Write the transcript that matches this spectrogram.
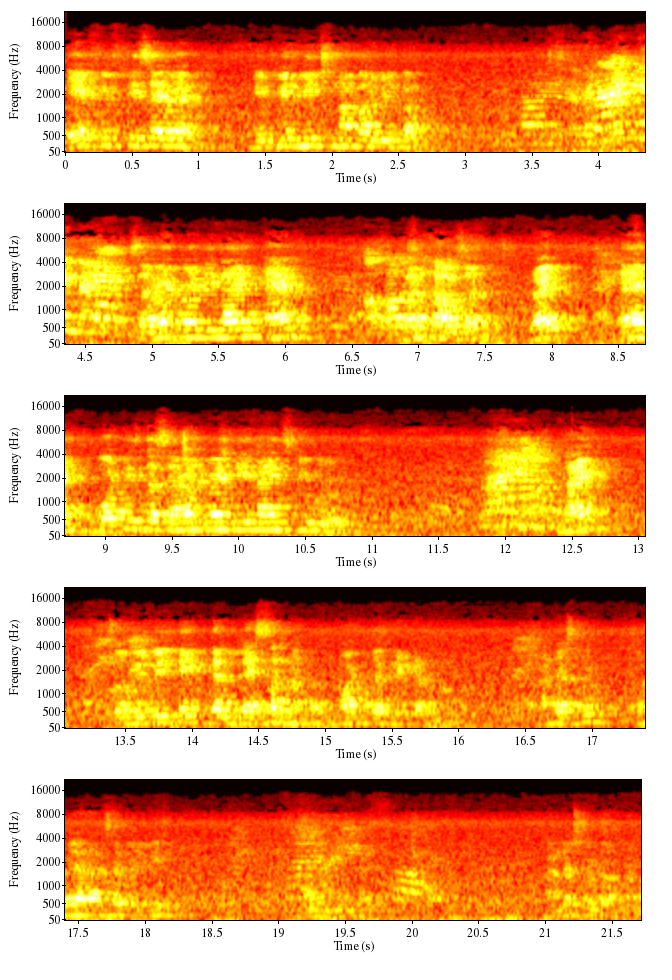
857 between which number will come? 729 729 and 1000. Right? And what is the 729's cube root? 9. So we will take the lesser number, not the greater number. Understood? So your answer will be 9. Understood or not?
